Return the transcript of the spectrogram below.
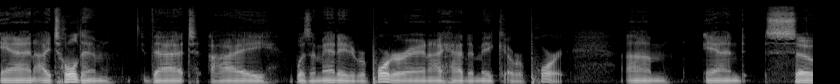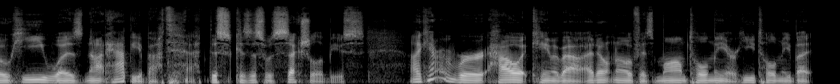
and I told him that I was a mandated reporter and I had to make a report. Um, and so he was not happy about that. This because this was sexual abuse. I can't remember how it came about. I don't know if his mom told me or he told me, but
